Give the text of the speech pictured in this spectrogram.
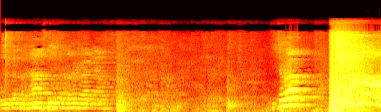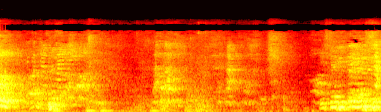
We've got some nasty women in the ring right now. Sit her up. Oh! He's taking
